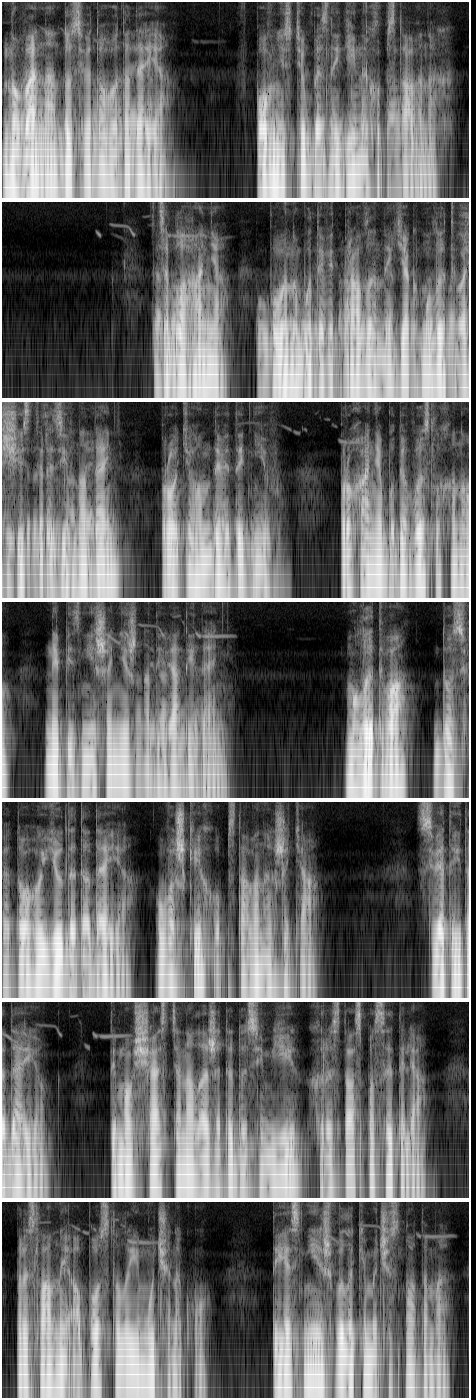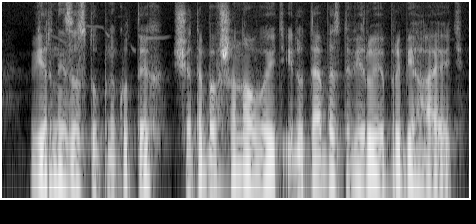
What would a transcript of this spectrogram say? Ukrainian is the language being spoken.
Новена до святого Тадея в повністю безнадійних обставинах. Це благання повинно бути відправлене як молитва шість разів на день протягом дев'яти днів. Прохання буде вислухано не пізніше, ніж на дев'ятий день. Молитва до святого Юди Тадея у важких обставинах життя. Святий Тадею, ти мав щастя належати до сім'ї Христа Спасителя, преславний апостоле і мученику. Ти яснієш великими чеснотами, вірний заступнику тих, що тебе вшановують і до тебе з довірою прибігають.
